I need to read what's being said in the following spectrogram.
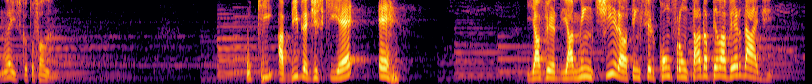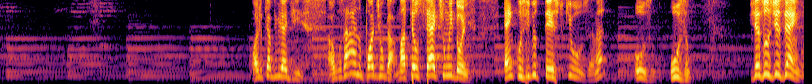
Não é isso que eu estou falando. O que a Bíblia diz que é, é. E a, ver, e a mentira ela tem que ser confrontada pela verdade. Olha o que a Bíblia diz. Alguns, ah, não pode julgar. Mateus 7, 1 e 2. É inclusive o texto que usa, né? Usam, usam. Jesus dizendo.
